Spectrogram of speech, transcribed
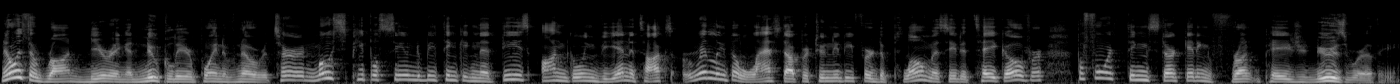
Now with Iran nearing a nuclear point of no return, most people seem to be thinking that these ongoing Vienna talks are really the last opportunity for diplomacy to take over before things start getting front page newsworthy.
